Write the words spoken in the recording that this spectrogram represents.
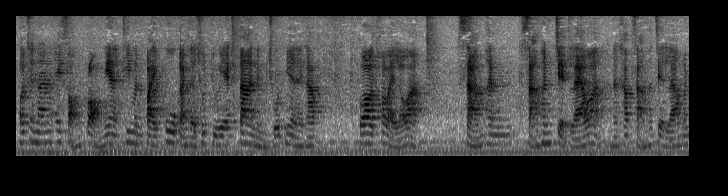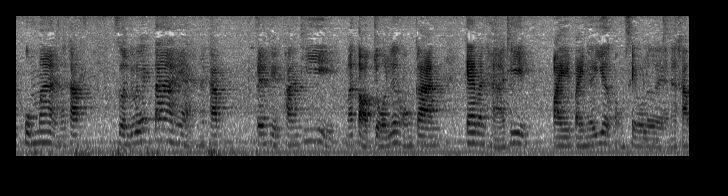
เพราะฉะนั้นไอ้สองกล่องเนี่ยที่มันไปคู่กันกับชุด u x t a หนึ่งชุดเนี่ยนะครับ ก็เท่าไหร่แล้วอะสามพันสามพันเจ็ดแล้วอะนะครับสามพันเจ็ดแล้วมันคุ้มมากนะครับ ส่วน u x t a เนี่ยนะครับเป็นผลิตภัณฑ์ที่มาตอบโจทย์เรื่องของการแก้ปัญหาที่ไปไปเนื้อเยื่อของเซลล์เลยนะครับ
